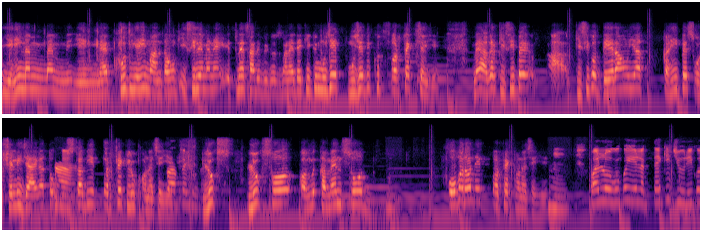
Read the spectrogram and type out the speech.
यही मैं मैं ये मैं खुद यही मानता हूँ कि इसीलिए मैंने इतने सारे वीडियोस बनाए थे क्योंकि मुझे मुझे भी खुद परफेक्ट चाहिए। मैं अगर किसी पे आ, किसी को दे रहा हूँ या कहीं पे सोशली जाएगा तो हाँ. उसका भी एक परफेक्ट लुक होना चाहिए। लुक्स लुक्स हो कमेंट्स हो ओवरऑल एक परफेक्ट होना चाहिए हम्म। और लोगों को ये लगता है कि जूरी को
